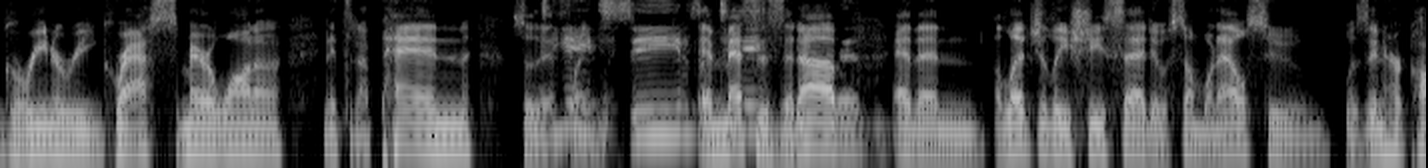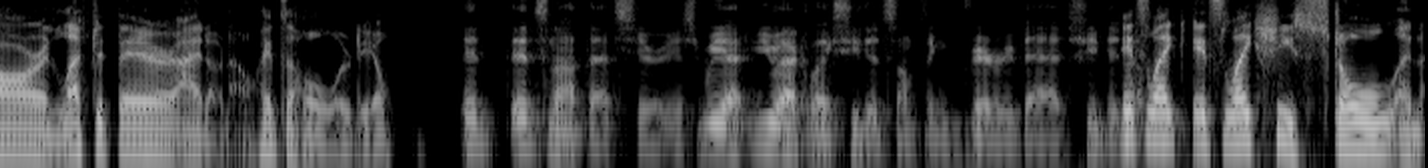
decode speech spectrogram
greenery grass marijuana, and it's in a pen, so that's like THC. it's a it messes it up, pen. and then allegedly she said it was someone else who was in her car and left it there. I don't know. It's a whole ordeal. It it's not that serious. We you act like she did something very bad. She did. It's nothing. like it's like she stole an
